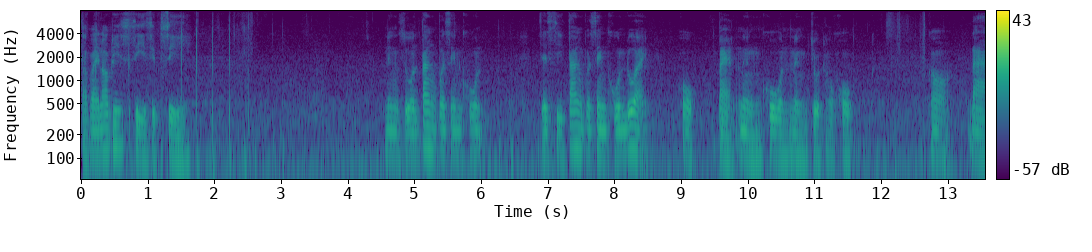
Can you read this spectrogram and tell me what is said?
ต่อไปรอบที่สี่สิบสี่หนึ่งศูนย์ตั้งเปอร์เซ็นต์คูณเจ็ดสี่ตั้งเปอร์เซ็นต์คูณด้วยหกแปดหนึ่งคูณหนึ่งจุดหกหกก็ได้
